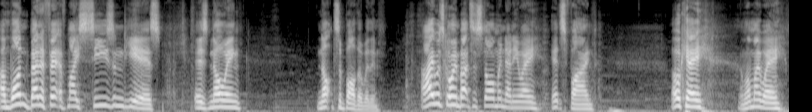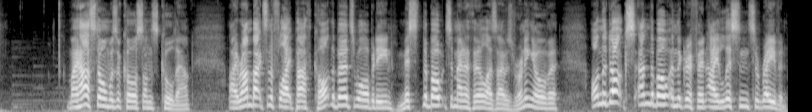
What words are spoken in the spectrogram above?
And one benefit of my seasoned years is knowing not to bother with him. I was going back to Stormwind anyway. It's fine. Okay, I'm on my way. My Hearthstone was, of course, on cooldown. I ran back to the flight path, caught the birds of Auberdine, missed the boat to Menethil as I was running over. On the docks and the boat and the griffin, I listened to Raven.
